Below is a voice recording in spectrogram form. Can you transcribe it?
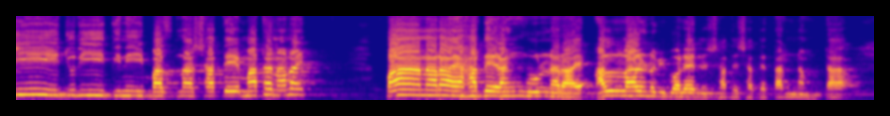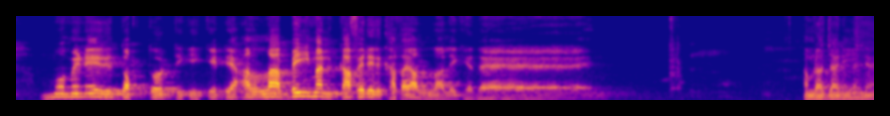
গিয়ে যদি তিনি বাজনার সাথে মাথা নাড়ায়, পা নাড়ায়, হাতের আঙ্গুল নাড়ায়, আল্লাহর নবী বলেন, সাথে সাথে তার নামটা মোমেনের দপ্তর থেকে কেটে আল্লাহ বেইমান কাফেরের খাতায় আল্লাহ লিখে দেয়। আমরা জানি না।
